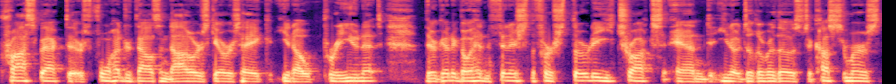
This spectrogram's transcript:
prospect. There's $400,000, give or take, you know, per unit. They're going to go ahead and finish the first 30 trucks and, you know, deliver those to customers.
